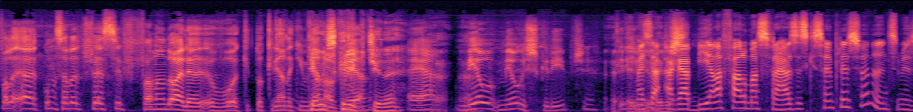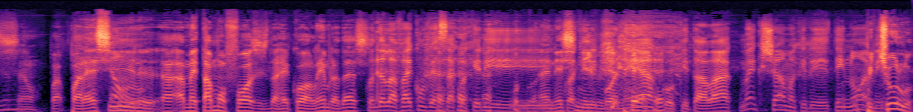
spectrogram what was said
fala, é como se ela estivesse falando, olha, eu vou aqui, tô criando aqui minha Tem um novela. script, né? É, é, meu, meu script. Incrível. Mas a, a, Gabi, ela fala umas frases que são impressionantes mesmo. São. Parece Não, a, a metamorfose da Record, lembra dessa? Quando ela vai conversar com aquele, é nesse com aquele nível. boneco que tá lá, como é que chama aquele, tem nome? O Pichulo.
